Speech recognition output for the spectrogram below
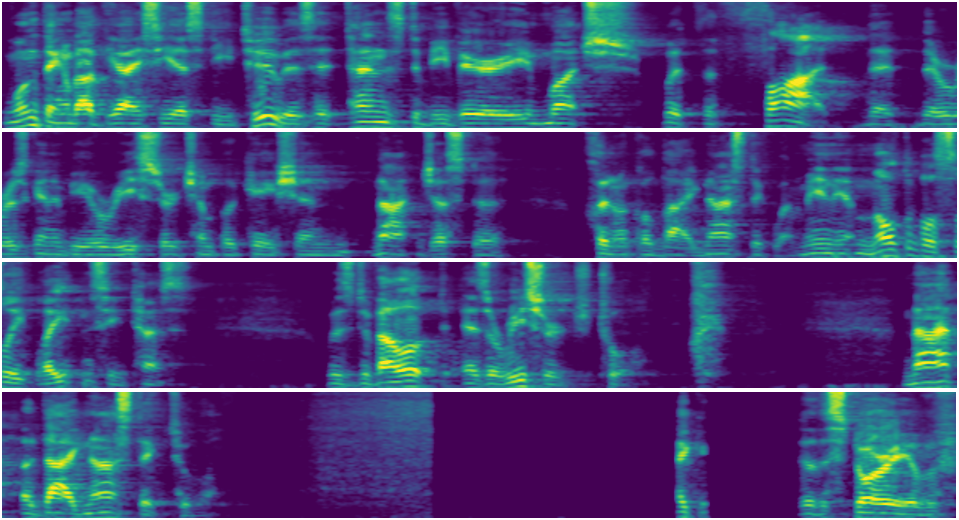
one thing about the ICSD-2 is it tends to be very much with the thought that there was going to be a research implication, not just a clinical diagnostic one. I mean, the multiple sleep latency test was developed as a research tool, not a diagnostic tool. I could the story of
